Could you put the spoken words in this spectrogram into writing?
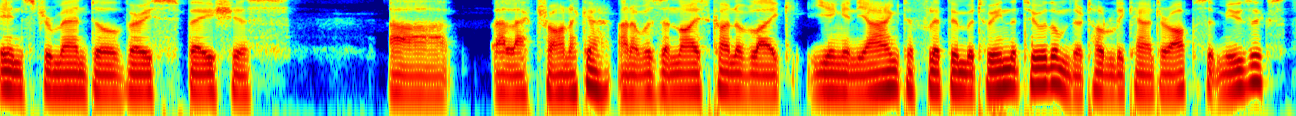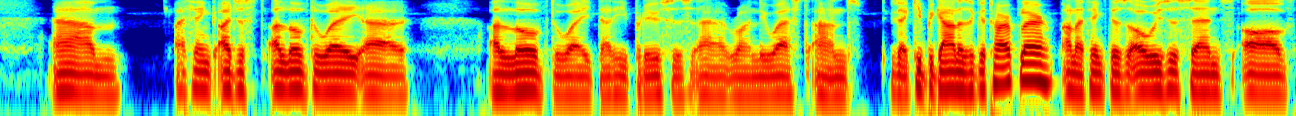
instrumental, very spacious uh, electronica. And it was a nice kind of like yin and yang to flip in between the two of them. They're totally counter opposite musics. Um, I think I just, I love the way. Uh, I love the way that he produces uh, Ryan Lee West, and like he began as a guitar player, and I think there's always a sense of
